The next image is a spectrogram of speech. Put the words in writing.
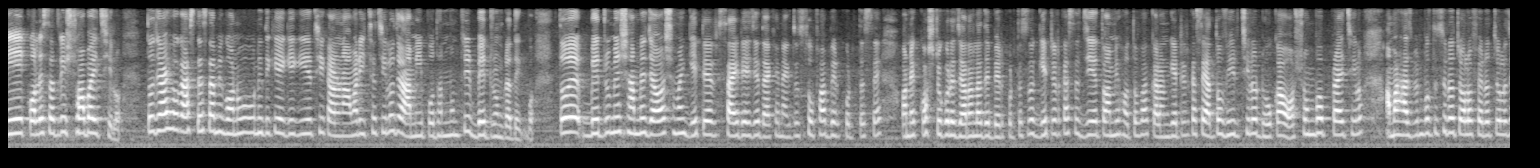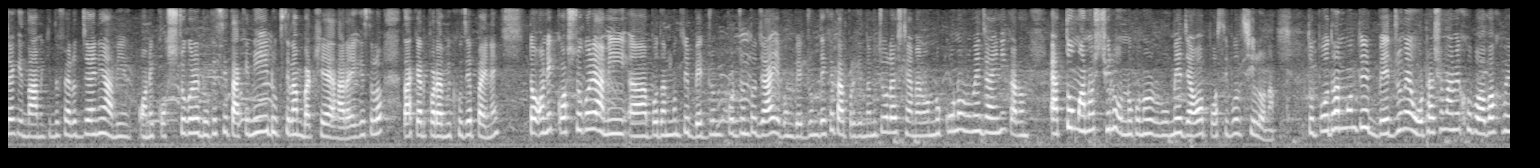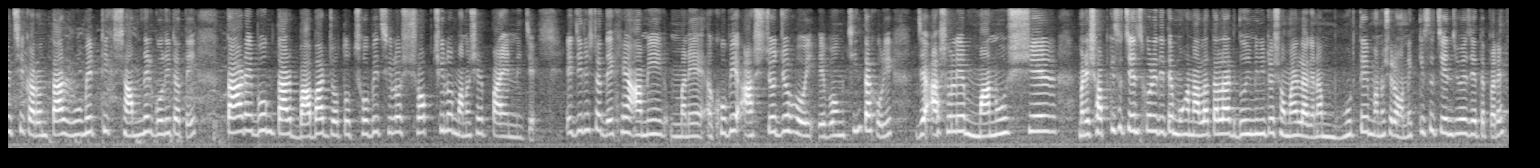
মেয়ে, কলেজ ছাত্রী সবাই ছিল। তো যাই হোক, আস্তে আস্তে আমি গণভবনের দিকে এগিয়ে গিয়েছি, কারণ আমার ইচ্ছা ছিল যে আমি প্রধানমন্ত্রীর বেডরুমটা দেখব। তো বেডরুমের সামনে যাওয়ার সময় গেটের সাইডে যে দেখেন একজন সোফা বের করতেছে, অনেক কষ্ট করে জানালা দিয়ে বের করতেছে। তো গেটের কাছে যেহেতু আমি হতবাক কারণ গেটের কাছে এত ভিড় ছিল, ঢোকা অসম্ভব প্রায় ছিল। আমার হাজব্যান্ড বলতেছিল, চলো ফেরত চলে যায় কিন্তু আমি কিন্তু ফেরত যাইনি। আমি অনেক কষ্ট করে ঢুকেছি, তাকে নিয়েই ঢুকছিলাম বাট সে হারাই গেছিল। তাকে আর পর আমি খুঁজে পাই নাই। তো অনেক কষ্ট করে আমি প্রধানমন্ত্রীর বেডরুম পর্যন্ত যাই এবং বেডরুম দেখে তারপর কিন্তু আমি চলে আসছি, আমি আর অন্য কোনো রুমে যাইনি কারণ এত মানুষ ছিল, অন্য কোনো রুমে যাওয়া পসিবল ছিল না। তো প্রধানমন্ত্রীর বেডরুমে ওঠার সময় আমি খুব অবাক হয়েছি কারণ তার রুমের ঠিক সামনের গলিটাতেই তার এবং তার বাবার যত ছবি ছিল, সব ছিল মানুষের পায়ের নিচে। এই জিনিসটা দেখে আমি মানে খুবই আশ্চর্য হই এবং চিন্তা করি যে আসলে মানুষের মানে সব কিছু চেঞ্জ করে দিতে মহান আল্লাহ তালার দুই মিনিটও সময় লাগে না। মুহূর্তেই মানুষের অনেক কিছু চেঞ্জ হয়ে যেতে পারে।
